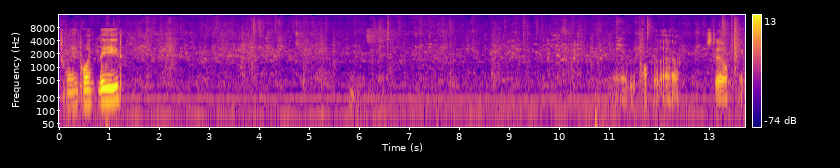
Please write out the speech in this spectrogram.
20 point lead. Eight.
